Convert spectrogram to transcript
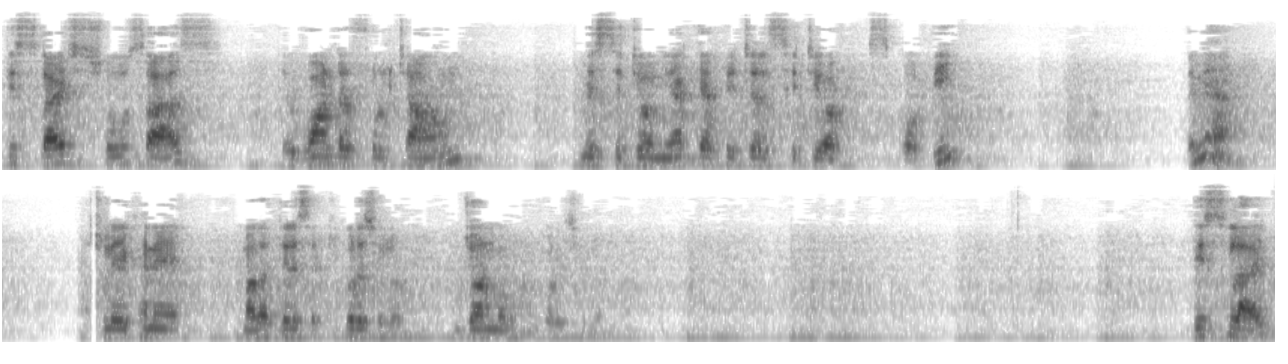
this slide shows us a wonderful town Macedonia capital city of Skopje তাই না? আসলে এখানে মাদার তেরেসা কি করেছিল? জন্মগ্রহণ করেছিল। This slide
